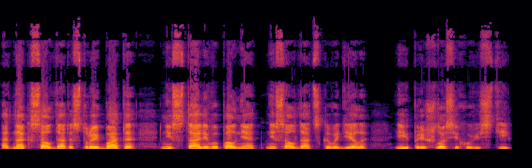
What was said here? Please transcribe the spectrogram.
однако солдаты стройбата не стали выполнять ни солдатского дела, и пришлось их увести.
